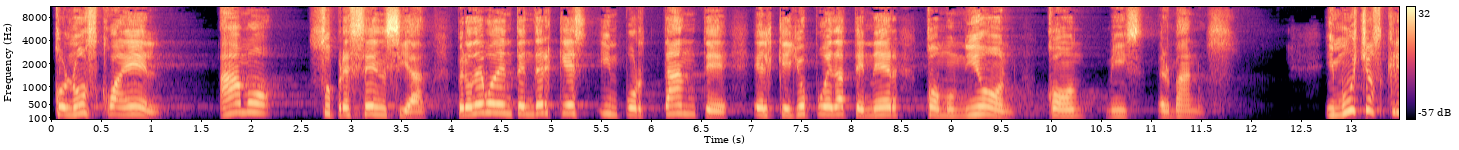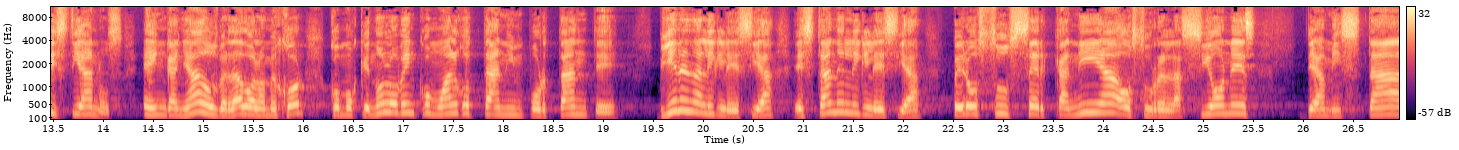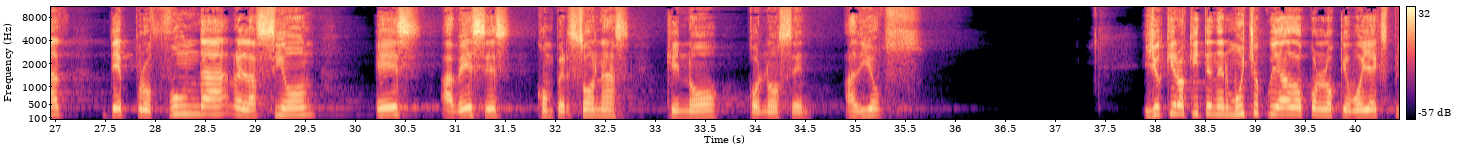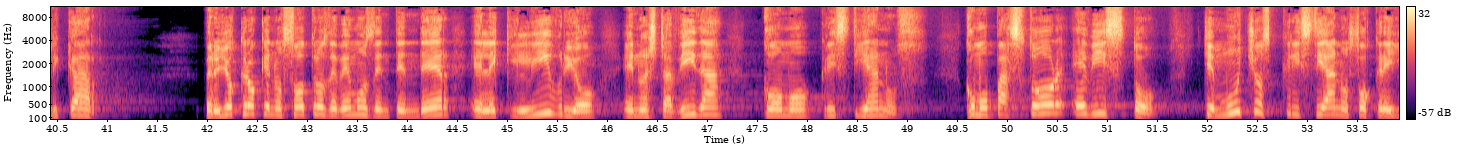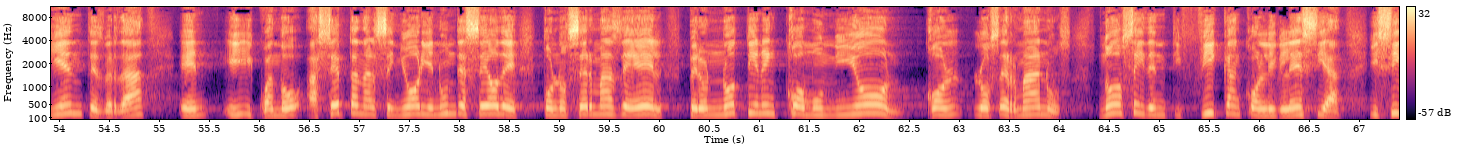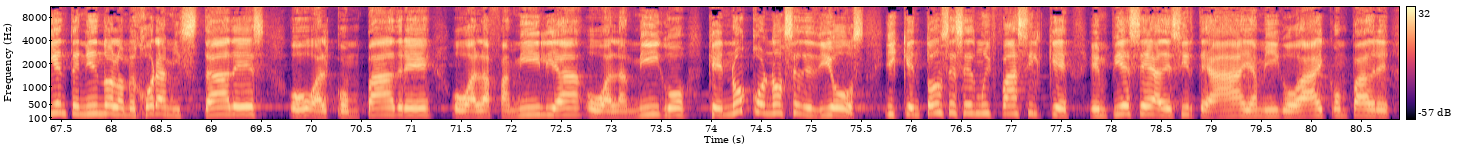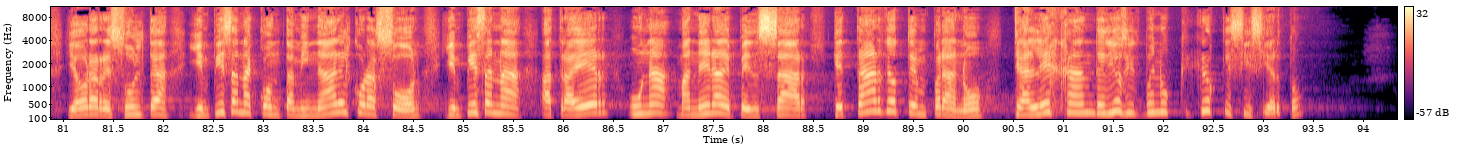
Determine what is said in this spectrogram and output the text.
conozco a Él, amo su presencia, pero debo de entender que es importante el que yo pueda tener comunión con mis hermanos. Y muchos cristianos engañados, ¿verdad? O a lo mejor como que no lo ven como algo tan importante, vienen a la iglesia, están en la iglesia, pero su cercanía o sus relaciones de amistad, de profunda relación, es a veces con personas que no conocen a Dios. Y yo quiero aquí tener mucho cuidado con lo que voy a explicar, pero yo creo que nosotros debemos de entender el equilibrio en nuestra vida como cristianos. Como pastor he visto que muchos cristianos o creyentes, ¿verdad? En, y cuando aceptan al Señor y en un deseo de conocer más de Él, pero no tienen comunión con los hermanos, no se identifican con la iglesia y siguen teniendo a lo mejor amistades o al compadre o a la familia o al amigo que no conoce de Dios y que entonces es muy fácil que empiece a decirte, ay amigo, ay compadre, y ahora resulta, y empiezan a contaminar el corazón y empiezan a, a traer una manera de pensar que tarde o temprano te alejan de Dios. Y bueno, creo que sí es cierto.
